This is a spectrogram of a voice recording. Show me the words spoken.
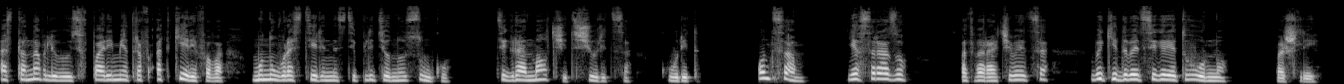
Останавливаюсь в паре метров от Керифова, мну в растерянности плетеную сумку. Тигран молчит, щурится, курит. Он сам. Я сразу... Отворачивается, выкидывает сигарету в урну. Пошли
